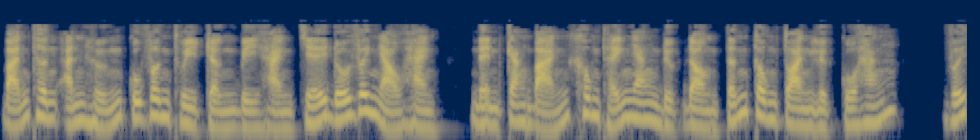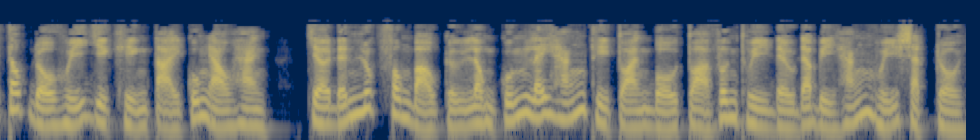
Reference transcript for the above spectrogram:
bản thân ảnh hưởng của Vân Thùy Trận bị hạn chế đối với ngạo hàng, nên căn bản không thể ngăn được đòn tấn công toàn lực của hắn. Với tốc độ hủy diệt hiện tại của ngạo hàng, chờ đến lúc phong bạo cự long cuốn lấy hắn thì toàn bộ tòa Vân Thùy đều đã bị hắn hủy sạch rồi.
